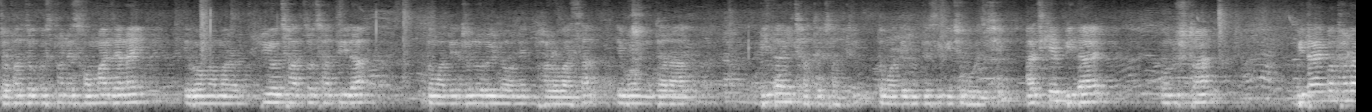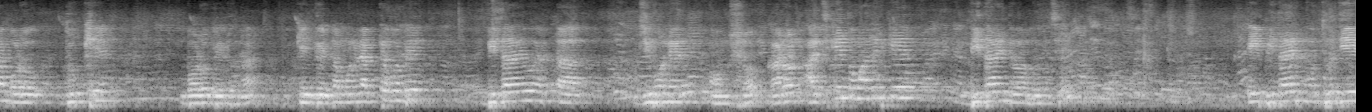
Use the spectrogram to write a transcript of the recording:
যথাযোগ্য স্থানে সম্মান জানাই। এবং আমার প্রিয় ছাত্রছাত্রীরা, তোমাদের জন্য রইল অনেক ভালোবাসা এবং যারা বিদায়ী ছাত্রছাত্রী, তোমাদের উদ্দেশ্যে কিছু বলছি। আজকে বিদায় অনুষ্ঠান। বিদায় কথাটা বড় দুঃখে, বড় বেদনা, কিন্তু এটা মনে রাখতে হবে, বিদায়ও একটা জীবনের অংশ। কারণ আজকে তোমাদেরকে বিদায় দেওয়া হচ্ছে। এই বিদায়ের মধ্য দিয়ে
